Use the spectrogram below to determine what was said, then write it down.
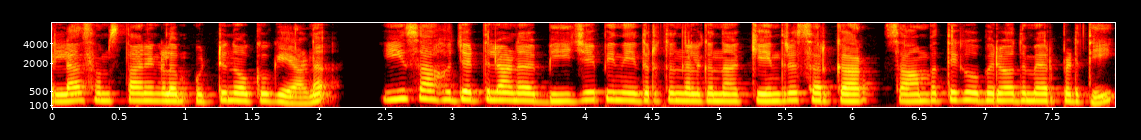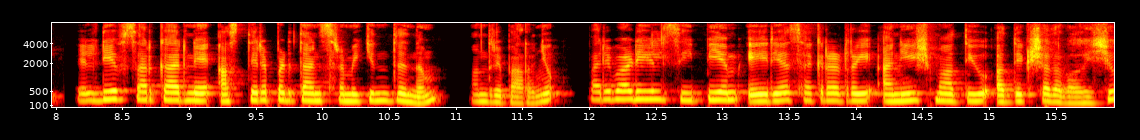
എല്ലാ സംസ്ഥാനങ്ങളും ഉറ്റുനോക്കുകയാണ്. ഈ സാഹചര്യത്തിലാണ് ബി ജെ പി നേതൃത്വം നൽകുന്ന കേന്ദ്ര സർക്കാർ സാമ്പത്തിക ഉപരോധം ഏർപ്പെടുത്തി. എൽ ഡി എഫ് സർക്കാരിനെ അസ്ഥിരപ്പെടുത്താൻ ശ്രമിക്കുന്നതെന്നും മന്ത്രി പറഞ്ഞു. പരിപാടിയിൽ C P M area secretary Aneesh Mathew അധ്യക്ഷത വഹിച്ചു.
